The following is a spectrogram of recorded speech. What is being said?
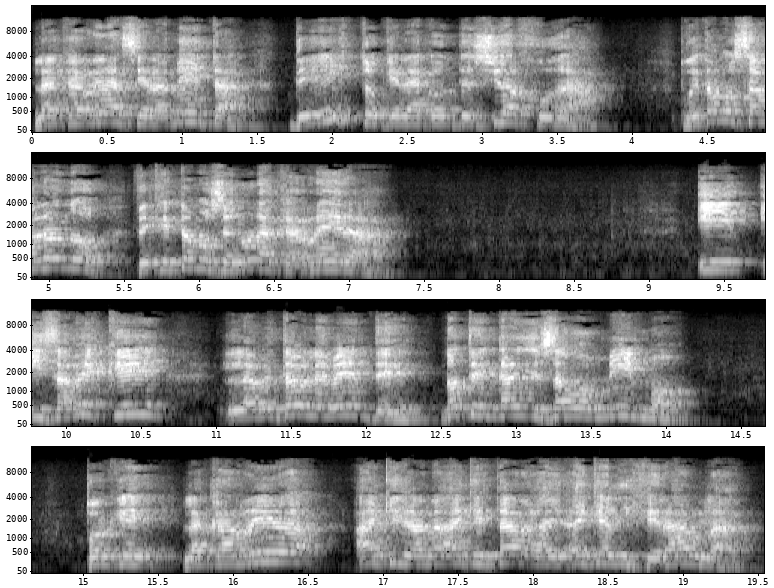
la carrera hacia la meta de esto que le aconteció a Judá? Porque estamos hablando de que estamos en una carrera. Y, y sabes qué? Lamentablemente, no te engañes a vos mismo. Porque la carrera hay que ganar, hay que estar, hay, que aligerarla.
